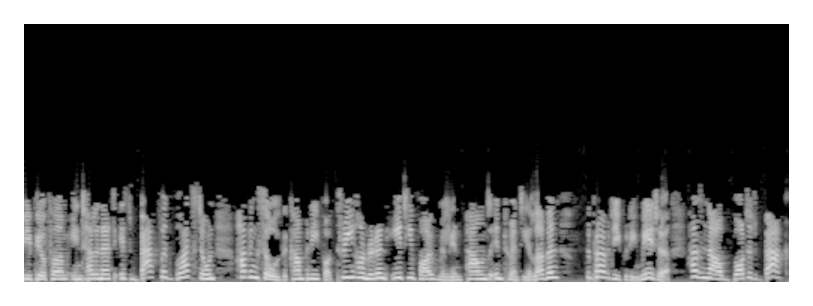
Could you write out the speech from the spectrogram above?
BPO firm Intelenet is back with Blackstone, having sold the company for 385 million pounds in 2011. The private equity major has now bought it back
